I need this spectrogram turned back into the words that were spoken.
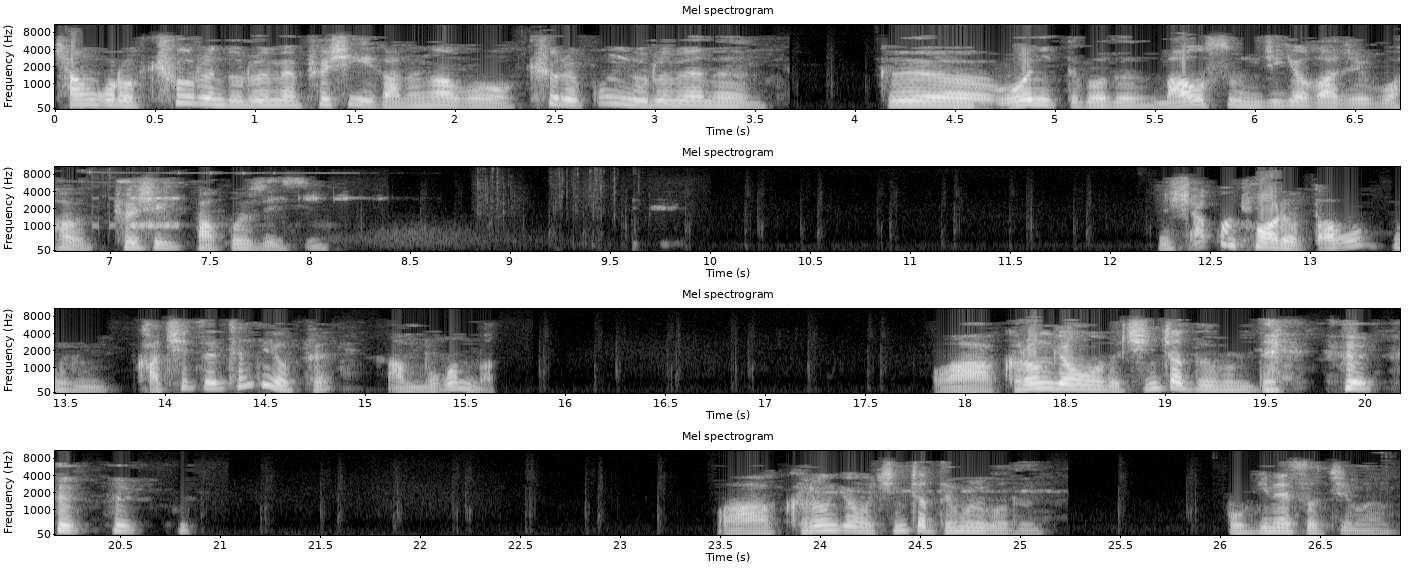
참고로 Q를 누르면 표식이 가능하고 Q를 꾹 누르면은 그 원이 뜨거든. 마우스 움직여가지고 하- 표식 바꿀 수 있어. 샷건 총알이 없다고? 음, 같이 뜰 텐데 옆에 안 먹었나? 와 그런 경우도 진짜 드문데. 와 그런 경우 진짜 드물거든. 보긴 했었지만.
